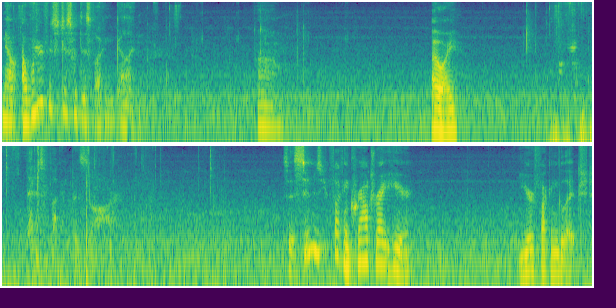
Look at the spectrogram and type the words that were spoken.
Now, I wonder if it's just with this fucking gun. Um. Oh, are you? That is fucking bizarre. So as soon as you fucking crouch right here, you're fucking glitched.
